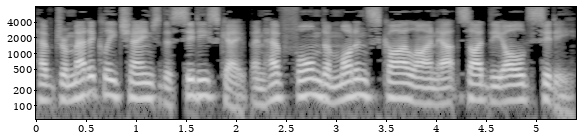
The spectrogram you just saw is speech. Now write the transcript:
have dramatically changed the cityscape and have formed a modern skyline outside the old city.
